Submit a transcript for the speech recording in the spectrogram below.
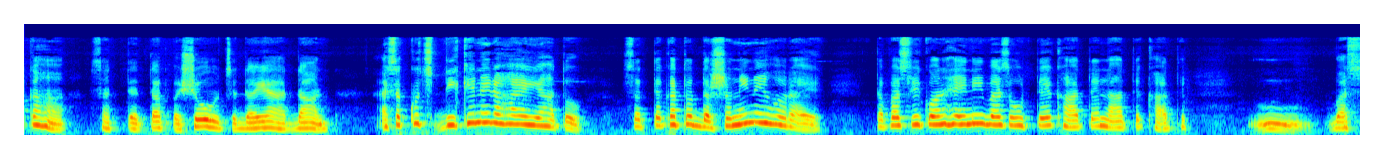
कहाँ? सत्य, तप, शोच, दया, दान। ऐसा कुछ दिख ही नहीं रहा है यहाँ तो। सत्य का तो दर्शन ही नहीं हो रहा है। तपस्वी कौन है नहीं, बस उठते, खाते, नहाते, खाते। बस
